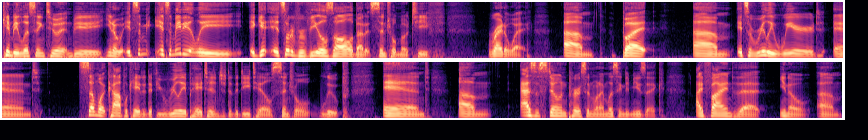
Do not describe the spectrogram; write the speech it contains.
can be listening to it and be, you know, it's it's immediately it get, it sort of reveals all about its central motif right away. Um but um it's a really weird and somewhat complicated if you really pay attention to the details central loop and um as a stone person when i'm listening to music i find that you know um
